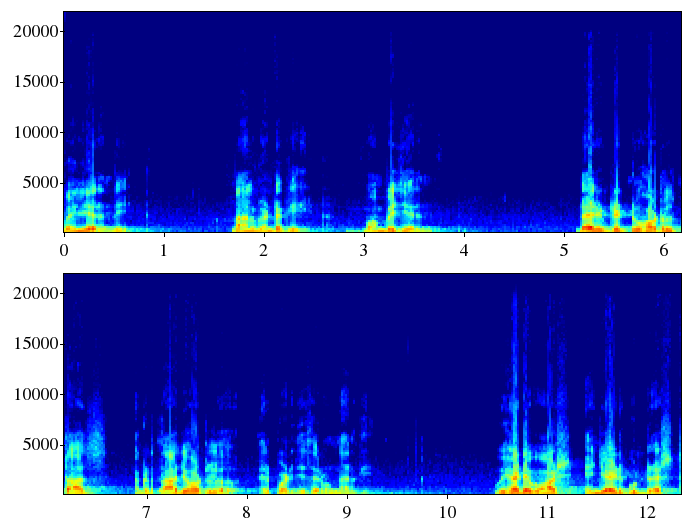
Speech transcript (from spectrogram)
బయలుదేరింది. నాలుగు గంటకి బాంబే చేరింది. డైరెక్టెడ్ టు హోటల్ తాజ్ అక్కడ తాజ్ హోటల్లో ఏర్పాటు చేశారు ఉండడానికి. We had a wash enjoyed good rest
